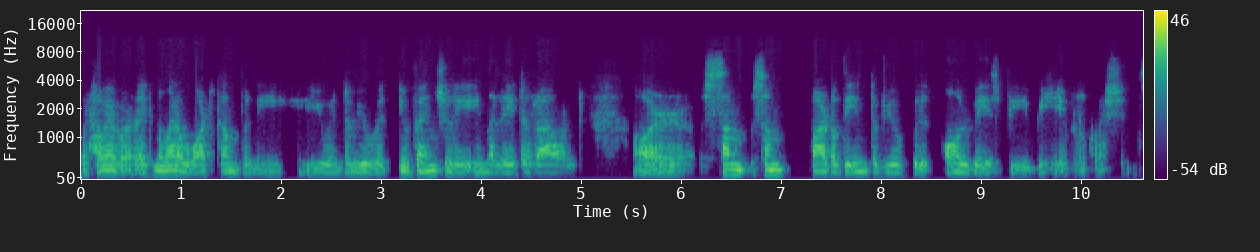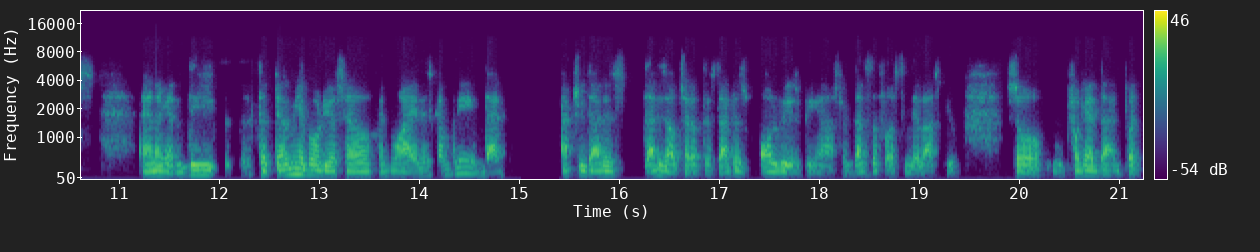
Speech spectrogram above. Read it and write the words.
But however, like no matter what company you interview with, eventually in the later round or some some part of the interview will always be behavioral questions. And again, the, the tell me about yourself and why this company, that actually that is that is outside of this. That is always being asked. Like that's the first thing they'll ask you. So forget that. But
